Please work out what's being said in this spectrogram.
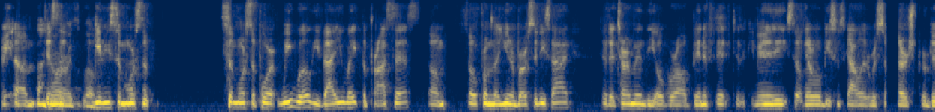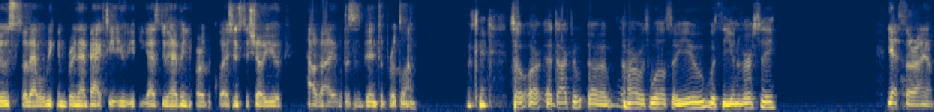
Greene, um, just to give you some more su- some more support, we will evaluate the process. Um, so from the university side to determine the overall benefit to the community. So there will be some scholarly research produced so that way we can bring that back to you if you guys do have any further questions to show you how valuable this has been to Brookline. Okay. So, uh, uh, Dr. Uh, Horowitz Willis, are you with the university? Yes, sir, I am.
